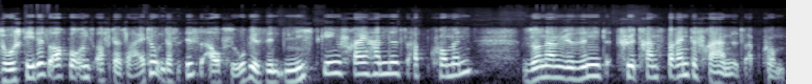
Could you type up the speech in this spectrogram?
So steht es auch bei uns auf der Seite und das ist auch so. Wir sind nicht gegen Freihandelsabkommen, sondern wir sind für transparente Freihandelsabkommen.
